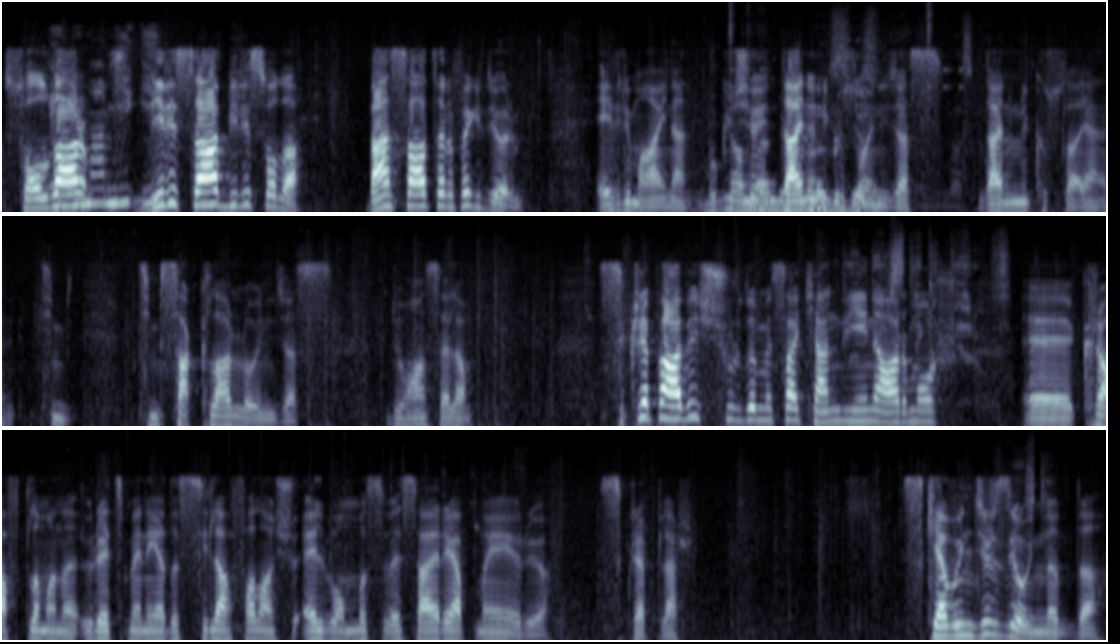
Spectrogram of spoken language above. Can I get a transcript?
Solda ar- biri sağ biri sola. Ben sağ tarafa gidiyorum. Evrim aynen. Bugün Tamam, şey ben de sola Deinonychus gidiyorum. oynayacağız. Deinonychus'la yani tim timsaklarla oynayacağız. Duhan selam. Scrap abi şurada mesela kendi yeni armor e, craftlamana, üretmene ya da silah falan şu el bombası vesaire yapmaya yarıyor. Scrap'ler. Scavengers ya oyunun adı da.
